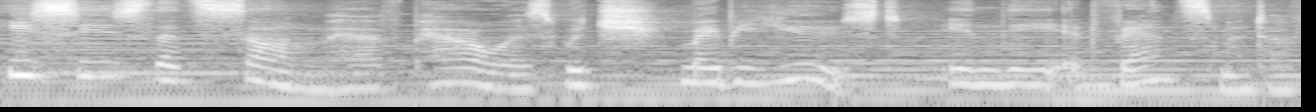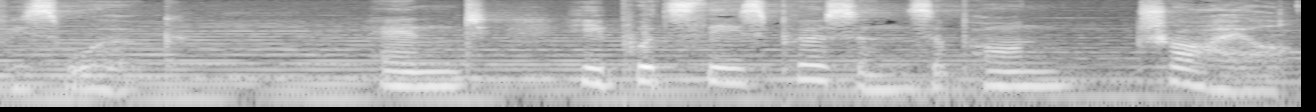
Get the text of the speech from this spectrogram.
He sees that some have powers which may be used in the advancement of his work, and he puts these persons upon trial.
